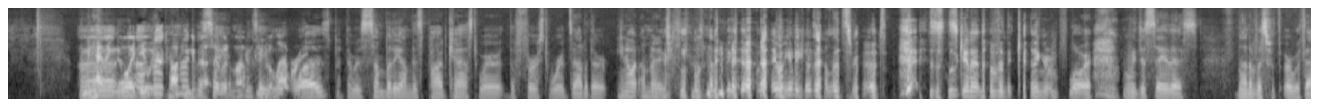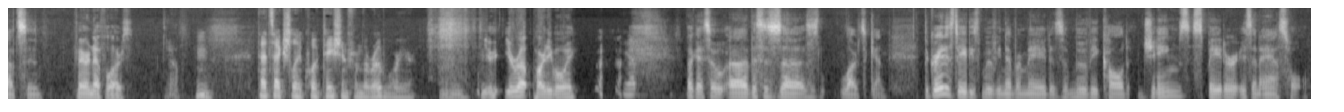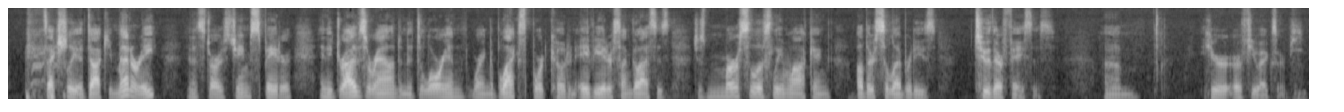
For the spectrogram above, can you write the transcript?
I mean, having Uh, no you know, idea what not, you're I'm talking not gonna about, Say, I would I'm love not going to say you to who it was, but there was somebody on this podcast where the first words out of their. You know what? I'm not even. I'm not even, even going to go down this road. this is going to end up in the cutting room floor. Let me just say this: none of us with or without sin. Fair enough, Lars. Yeah. That's actually a quotation from the Road Warrior. You're, you're up, party boy. Yep. Okay, so uh, this is uh, this is Lars again. The greatest '80s movie never made is a movie called James Spader is an asshole. It's actually a documentary, and it stars James Spader, and he drives around in a DeLorean wearing a black sport coat and aviator sunglasses, just mercilessly mocking other celebrities to their faces. Um, here are a few excerpts.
